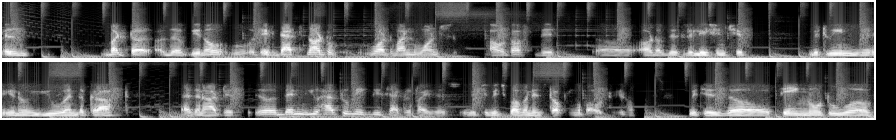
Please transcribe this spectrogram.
films but uh, the you know if that's not what one wants out of this uh, out of this relationship between you know you and the craft as an artist, uh, then you have to make these sacrifices, which which Pavan is talking about. You know, which is uh, saying no to work,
